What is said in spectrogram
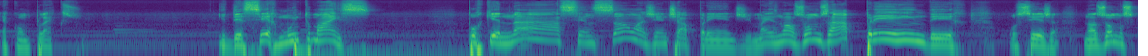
é complexo. E descer muito mais. Porque na ascensão a gente aprende, mas nós vamos apreender. Ou seja, nós vamos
